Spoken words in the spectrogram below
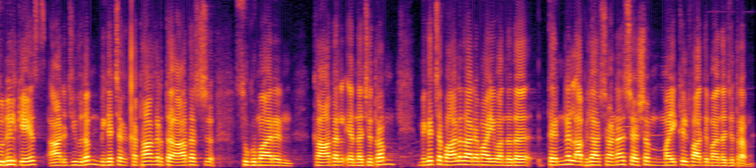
സുനിൽ കെ എസ് ആടുജീവിതം മികച്ച കഥാകൃത്ത് ആദർശ് സുകുമാരൻ കാതൽ എന്ന ചിത്രം. മികച്ച ബാലതാരമായി വന്നത് തെന്നൽ അഭിലാഷാണ്. ശേഷം മൈക്കിൾ ഫാത്തിമ എന്ന ചിത്രം.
